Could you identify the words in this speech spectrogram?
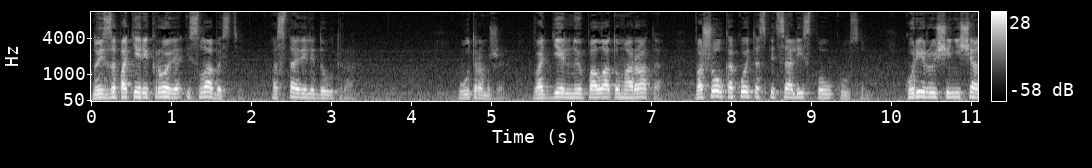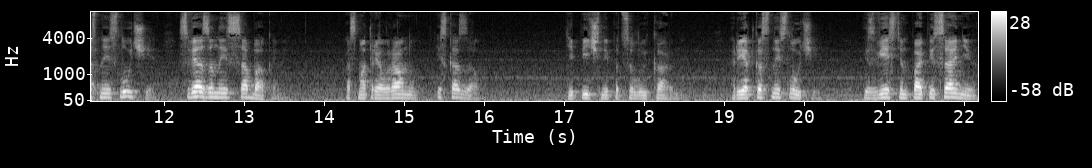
Но из-за потери крови и слабости оставили до утра. Утром же в отдельную палату Марата вошел какой-то специалист по укусам, курирующий несчастные случаи, связанные с собаками. Осмотрел рану и сказал. Типичный поцелуй Карны. Редкостный случай. Известен по описанию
